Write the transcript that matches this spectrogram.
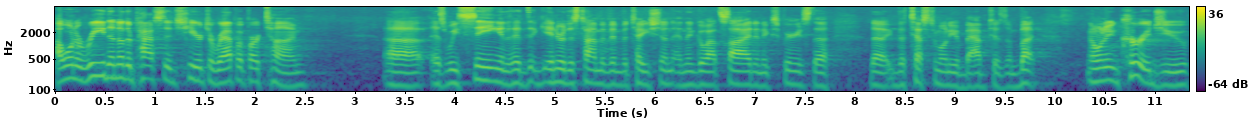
I want to read another passage here to wrap up our time uh, as we sing and enter this time of invitation and then go outside and experience the, the, the testimony of baptism. But I want to encourage you.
